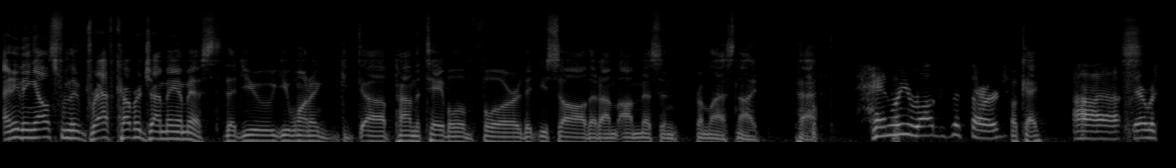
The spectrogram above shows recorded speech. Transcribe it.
Anything else from the draft coverage I may have missed that you you want to uh, pound the table for that you saw that I'm I'm missing from last night, Pat? Henry Ruggs the third. Okay. Uh, there was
